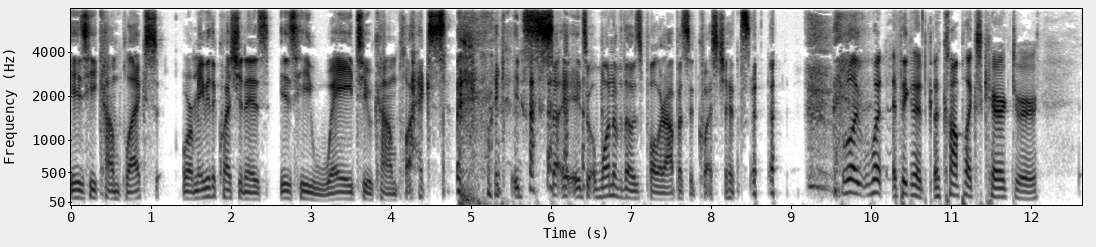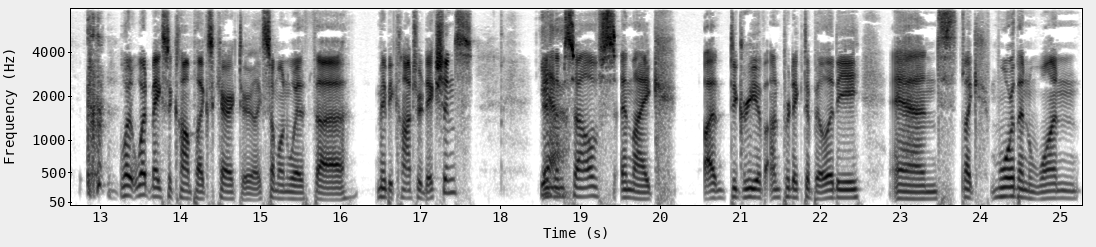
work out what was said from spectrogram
is he complex? Or maybe the question is, is he way too complex? like it's so, it's one of those polar opposite questions. well like what I think a, a complex character what what makes a complex character? Like someone with uh maybe contradictions in themselves and like a degree of unpredictability and like more than one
